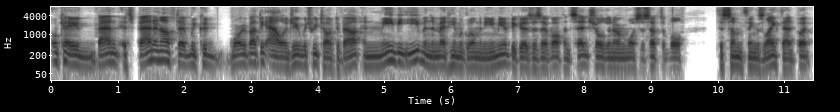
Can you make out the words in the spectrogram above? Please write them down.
okay, bad. It's bad enough that we could worry about the allergy, which we talked about, and maybe even the methemoglobinemia, because as I've often said, children are more susceptible to some things like that. But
